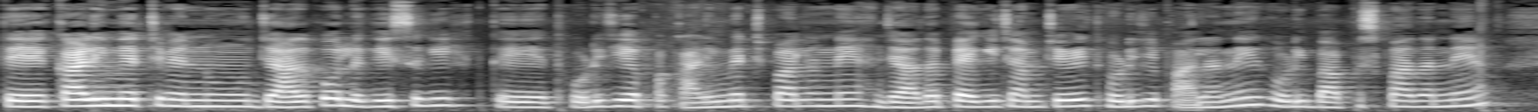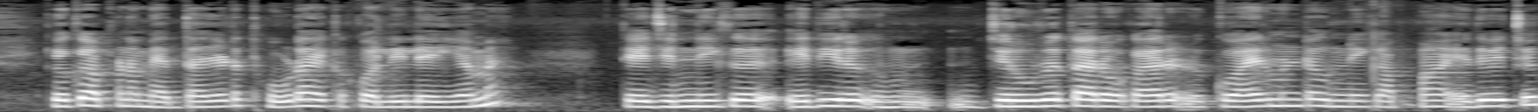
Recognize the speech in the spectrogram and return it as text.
ਤੇ ਕਾਲੀ ਮਿਰਚ ਮੈਨੂੰ ਜ਼ਿਆਦਾ ਭੁੱਲ ਗਈ ਸੀਗੀ ਤੇ ਥੋੜੀ ਜਿਹੀ ਆਪਾਂ ਕਾਲੀ ਮਿਰਚ ਪਾ ਲੈਣੇ ਆ ਜ਼ਿਆਦਾ ਪੈ ਗਈ ਚਮਚੇ ਵਿੱਚ ਥੋੜੀ ਜਿਹੀ ਪਾ ਲੈਣੇ ਥੋੜੀ ਵਾਪਸ ਪਾ ਦਿੰਨੇ ਆ ਕਿਉਂਕਿ ਆਪਣਾ ਮੈਦਾ ਜਿਹੜਾ ਥੋੜਾ ਇੱਕ ਕੋਲੀ ਲਈ ਆ ਮੈਂ। ਤੇ ਜਿੰਨੀ ਕੁ ਇਹਦੀ ਰ- ਜ਼ਰੂਰਤ ਆ ਰਿਕੁਆਇਰਮੈਂਟ ਉਨੀ ਕੁ ਆਪਾਂ ਇਹਦੇ ਵਿੱਚ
